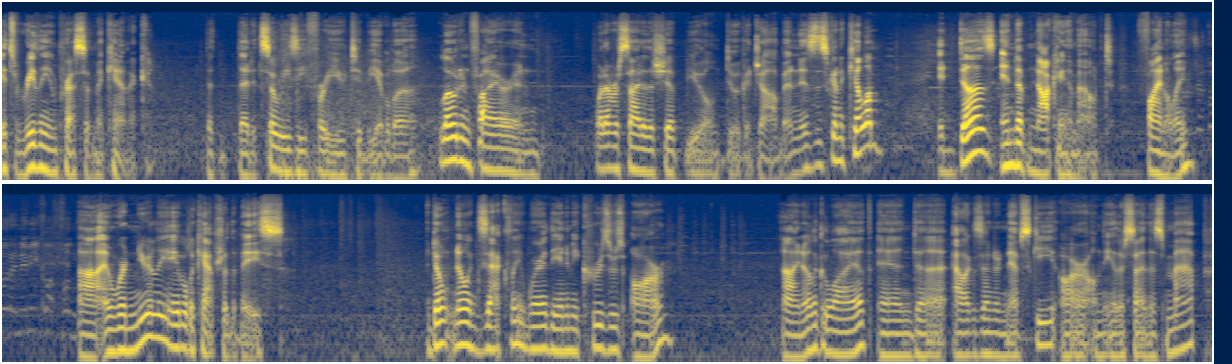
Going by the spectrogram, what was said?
it's really impressive mechanic. That, that it's so easy for you to be able to load and fire and whatever side of the ship, you'll do a good job. And is this going to kill him? It does end up knocking him out, finally. Uh, and we're nearly able to capture the base. I don't know exactly where the enemy cruisers are. I know the Goliath and uh, Alexander Nevsky are on the other side of this map.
